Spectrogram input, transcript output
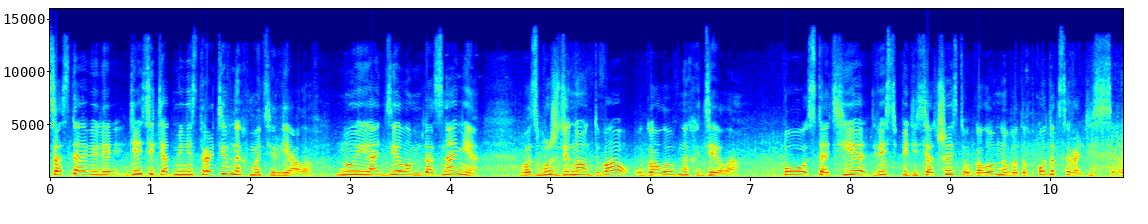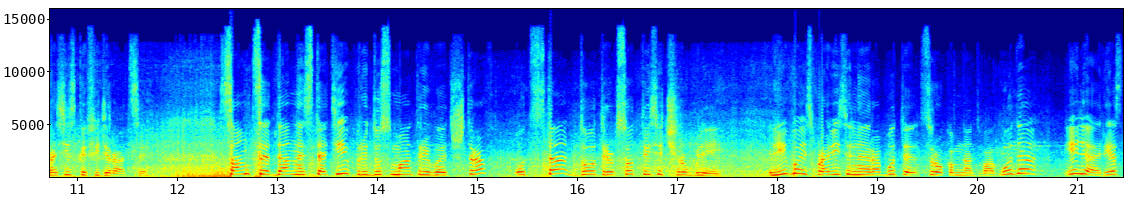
составили 10 административных материалов. Ну и отделом дознания возбуждено два уголовных дела по статье 256 Уголовного кодекса Российской Федерации. Санкция данной статьи предусматривает штраф от 100 до 300 тысяч рублей, либо исправительные работы сроком на 2 года или арест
